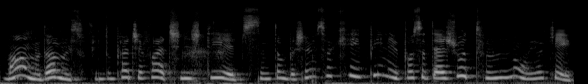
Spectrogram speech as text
mamă, doamne, s-a fi întâmplat ceva, cine știe ce se întâmplă. Și am zis, ok, bine, pot să te ajut, nu, e ok.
